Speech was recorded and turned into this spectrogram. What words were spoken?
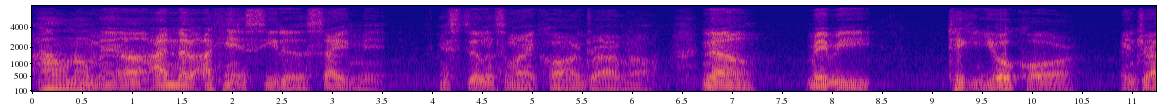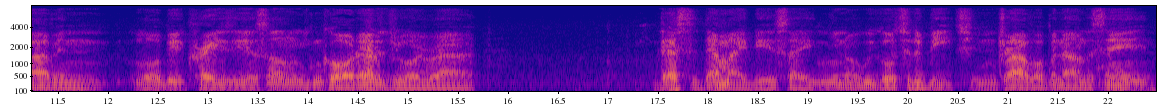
I don't know, man. I, I never, I can't see the excitement in stealing somebody's car and driving off. Now, maybe taking your car and driving a little bit crazy or something, you can call that a joyride. That's that might be exciting. You know, we go to the beach and drive up and down the sand.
